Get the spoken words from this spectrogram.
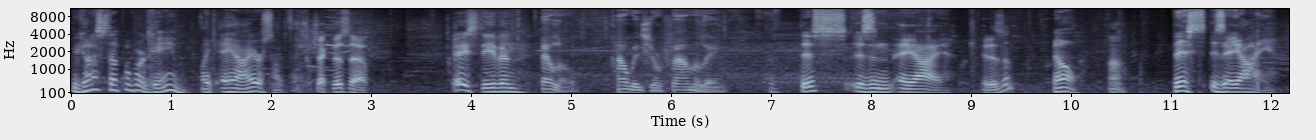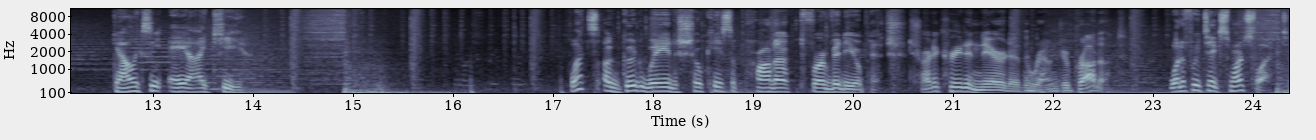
We gotta step up our game, like AI or something. Check this out. Hey, Steven. Hello. How is your family? This isn't AI. It isn't? No. Oh. This is AI. Galaxy AI Key. What's a good way to showcase a product for a video pitch? Try to create a narrative around your product. What if we take Smart Select?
